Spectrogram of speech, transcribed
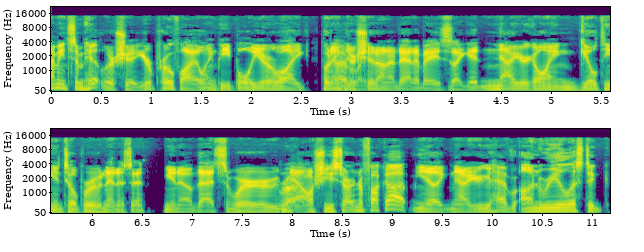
I mean, some Hitler shit. You're profiling people. You're like putting totally. their shit on a database. Like it, now you're going guilty until proven innocent. You know, that's where right. now she's starting to fuck up. You know, like now you have unrealistic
